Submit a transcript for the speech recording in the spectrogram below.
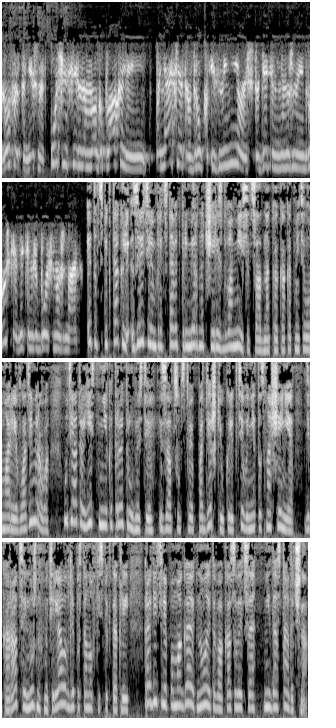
Взрослые, конечно, очень сильно много плакали, и понятие это вдруг изменилось, что детям не нужны игрушки, а детям любовь нужна. Этот спектакль зрителям представят примерно через два месяца, однако, как отметила Мария Владимирова, у театра есть некоторые трудности. Из-за отсутствия поддержки у коллектива нет оснащения, декораций, нужных материалов для постановки спектаклей. Родители помогают, но этого оказывается недостаточно.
